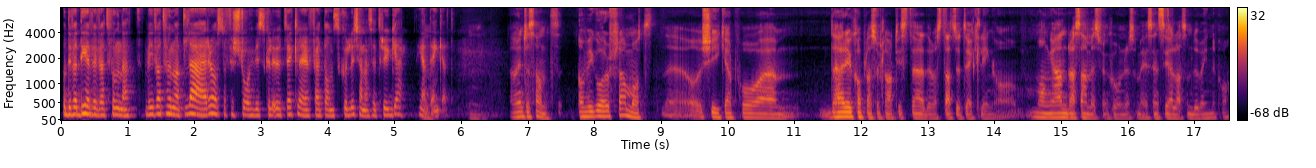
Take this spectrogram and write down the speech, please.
Och det var det vi var tvungna att, vi var tvungna att lära oss och förstå hur vi skulle utveckla det för att de skulle känna sig trygga, helt mm. enkelt. Mm. Ja, intressant. Om vi går framåt eh, och kikar på... Det här är ju kopplat såklart till städer och stadsutveckling och många andra samhällsfunktioner som är essentiella, som du var inne på.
